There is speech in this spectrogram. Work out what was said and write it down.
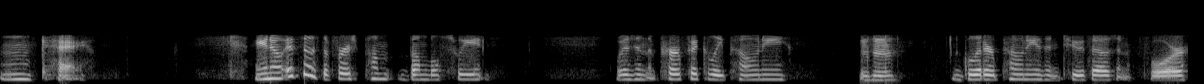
Okay. You know, it says the first pum- Bumble Sweet was in the Perfectly Pony Mhm. Glitter Ponies in 2004.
